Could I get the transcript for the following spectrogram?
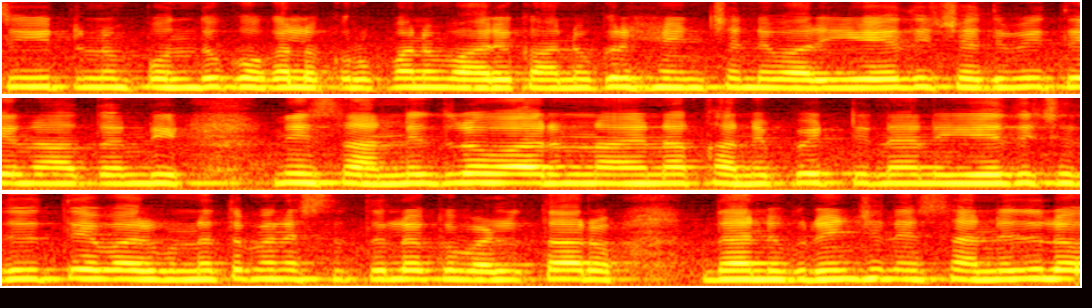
సీటును పొందుకోగల కృపను వారికి అనుగ్రహించండి. వారు ఏది చదివితే నా తండ్రి నీ సన్నిధిలో వారు నాయన కనిపెట్టినని ఏది చదివితే వారు ఉన్నతమైన స్థితిలోకి వెళ్తారో దాని గురించి నీ సన్నిధిలో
